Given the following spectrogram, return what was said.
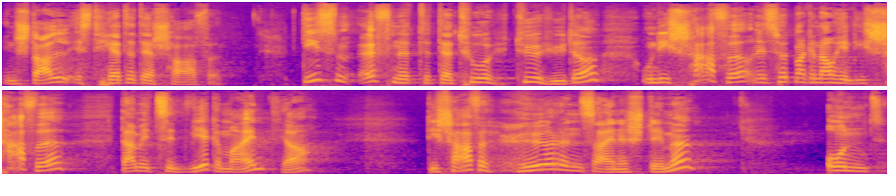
in Stall ist Hirte der Schafe. Diesem öffnet der Tür, Türhüter und die Schafe, und jetzt hört mal genau hin, die Schafe, damit sind wir gemeint, ja, die Schafe hören seine Stimme und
